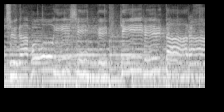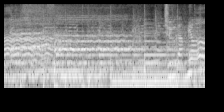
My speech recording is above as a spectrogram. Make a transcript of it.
주가 보이신 그 길을 따라. 주가 명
